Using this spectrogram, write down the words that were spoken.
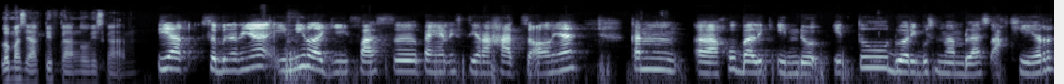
lo masih aktif kan nulis kan? Iya, sebenarnya ini lagi fase pengen istirahat soalnya kan uh, aku balik Indo itu 2019 akhir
